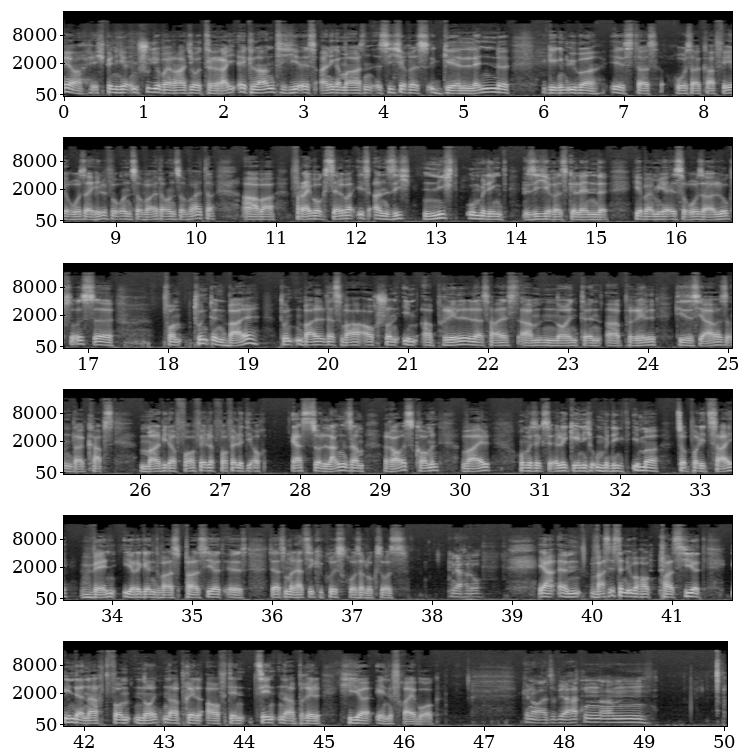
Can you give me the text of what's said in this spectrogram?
Ja, ich bin hier im Studio bei Radio Dreieckland. Hier ist einigermaßen sicheres Gelände. Gegenüber ist das Rosa Café, Rosa Hilfe und so weiter und so weiter. Aber Freiburg selber ist an sich nicht unbedingt sicheres Gelände. Hier bei mir ist Rosa Luxus. Äh, vom Tuntenball. Tuntenball, das war auch schon im April, das heißt am 9. April dieses Jahres. Und da gab es mal wieder Vorfälle, Vorfälle, die auch erst so langsam rauskommen, weil Homosexuelle gehen nicht unbedingt immer zur Polizei, wenn irgendwas passiert ist. Zuerst mal herzlich gegrüßt, Rosa Luxus. Ja, hallo. Ja, ähm, was ist denn überhaupt passiert in der Nacht vom 9. April auf den 10. April hier in Freiburg? Genau, also wir hatten ähm,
